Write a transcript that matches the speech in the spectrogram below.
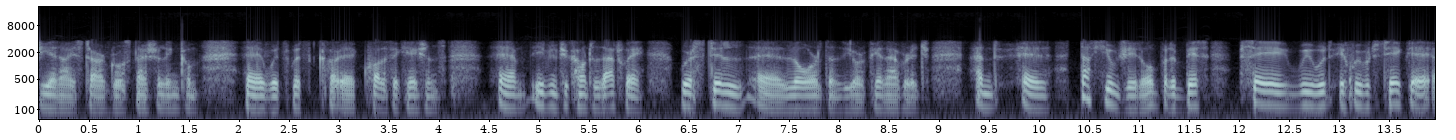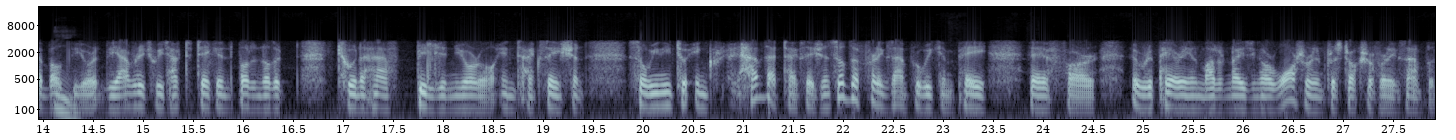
GNI star gross national income uh, with with qualifications, um, even if you count it that way, we're still uh, lower than the European average, and uh, not hugely low, but a bit. Say we would, if we were to take uh, about mm. the the average, we'd have to take about another two and a half billion euro in taxation. So we need to inc- have that taxation so that, for example, we can pay uh, for repairing and modernising our water infrastructure, for example,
